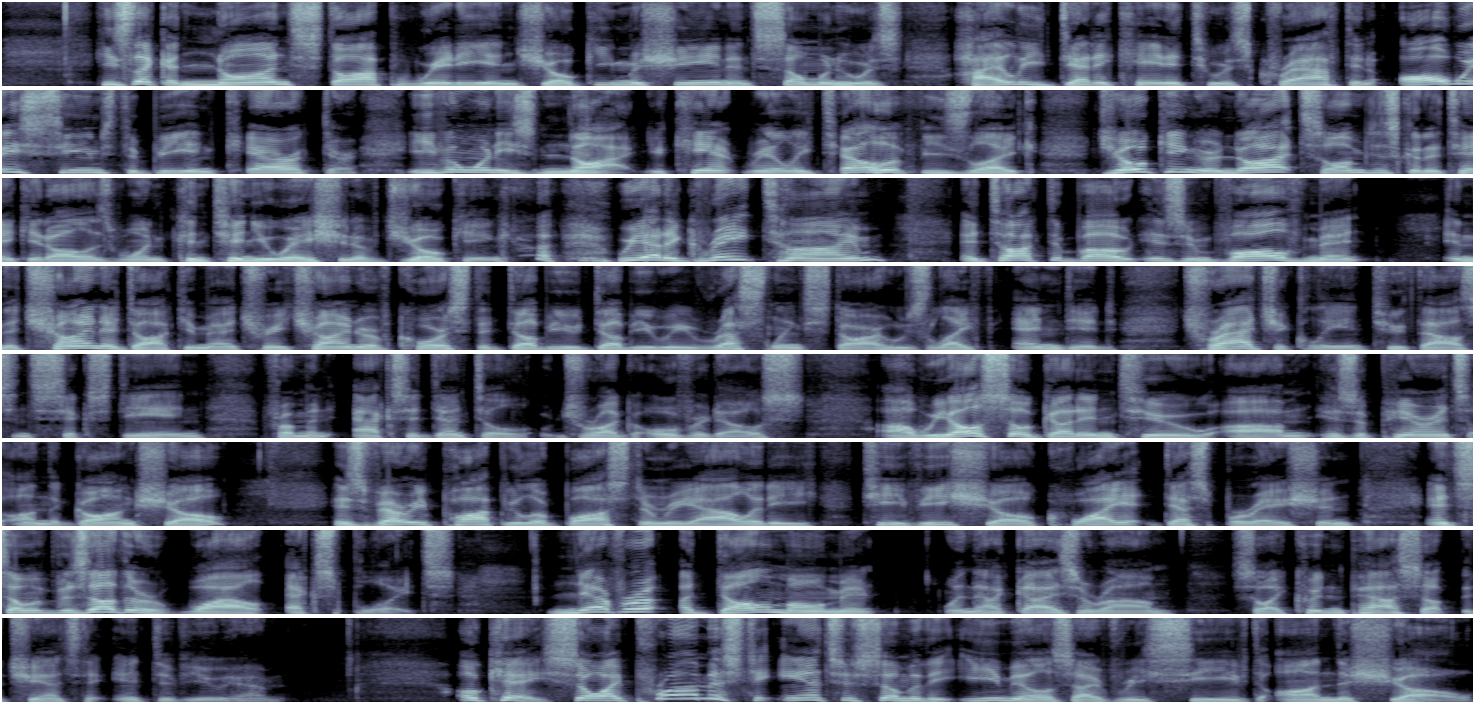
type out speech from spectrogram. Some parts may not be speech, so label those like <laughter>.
He's like a non-stop witty and joking machine and someone who is highly dedicated to his craft and always seems to be in character, even when he's not. You can't really <laughs> tell if he's like joking or not, so I'm just going to take it all as one continuation of joking. <laughs> we had a great time and talked about his involvement in the Chyna documentary, Chyna, of course, the WWE wrestling star whose life ended tragically in 2016 from an accidental drug overdose. Uh, we also got into um, his appearance on The Gong Show, his very popular Boston reality TV show, Quiet Desperation, and some of his other wild exploits. Never a dull moment when that guy's around so I couldn't pass up the chance to interview him. Okay, so I promised to answer some of the emails I've received on the show.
